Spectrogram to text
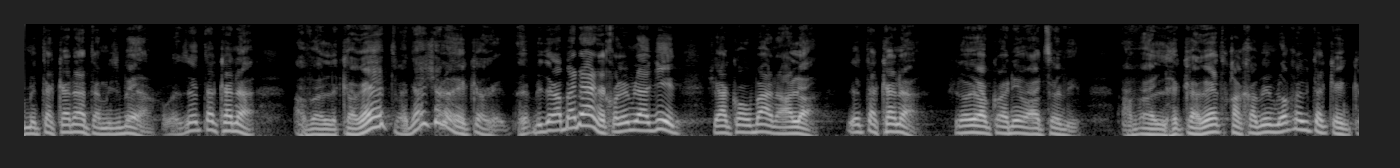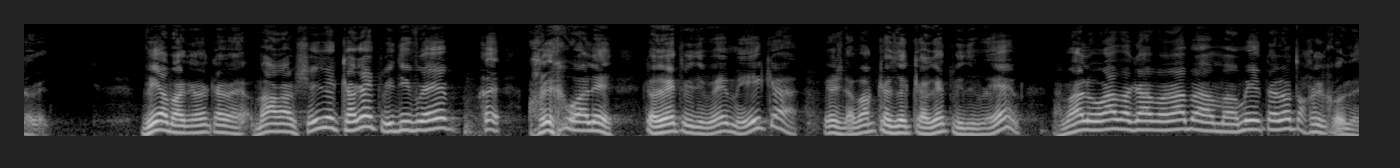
מתקנת המזבח, אבל זה תקנה. אבל כרת, ודאי שלא יהיה כרת. מדרבנן יכולים להגיד שהקורבן עלה, זה תקנה, שלא יהיו הכהנים העצבים. אבל כרת, חכמים לא יכולים לתקן כרת. והיא אמרת, מה הרב שלי? כרת מדבריהם. הוכיחו עליה, כרת מדבריהם מעיקה? יש דבר כזה כרת מדבריהם? אמר לו רבא גם רבא, אמר מי אתה לא תוכיחו לה?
